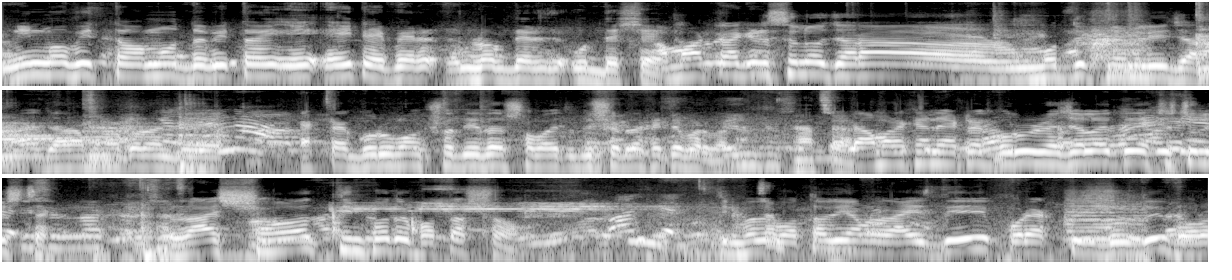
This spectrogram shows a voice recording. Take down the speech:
নিম্নবিত্ত মধ্যবিত্ত এই- টাইপের লোকদের উদ্দেশ্যে? আমার টার্গেট ছিল যারা মধ্য ফ্যামিলি যারা যারা মনে করেন যে একটা গরু মাংস দিয়ে তো সবাই তো দুশো টাকা খেতে পারবে আচ্ছা। আমার এখানে একটা গরুর রেজালাতে একশো চল্লিশ টাকা। রাইস সহ তিন পদের ভত্তার সহ। তিন পদের ভত্তা দিয়ে আমরা রাইস দিই পরে এক পিস গরু দিই বড়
